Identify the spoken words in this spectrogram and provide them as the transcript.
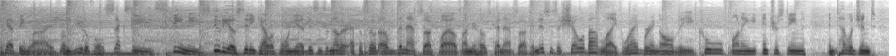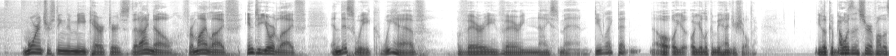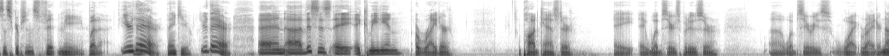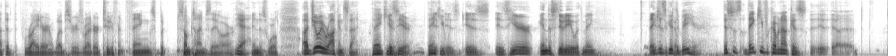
Broadcasting live from beautiful, sexy, steamy Studio City, California. This is another episode of The Knapsack Files. I'm your host, Ken Knapsack, and this is a show about life where I bring all the cool, funny, interesting, intelligent, more interesting than me characters that I know from my life into your life. And this week we have a very, very nice man. Do you like that? Oh, oh, you're, oh, you're looking behind your shoulder. You look. I wasn't sure if all those descriptions fit me, but uh, You're yeah, there. Thank you. You're there. And uh, this is a, a comedian, a writer, a podcaster, a, a web series producer, uh, web series wi- writer. Not that writer and web series writer are two different things, but sometimes they are Yeah. in this world. Uh, Joey Rockenstein Thank you. is here. Thank you. Is, is, is here in the studio with me. Thank it you is good com- to be here. This is thank you for coming out because uh,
